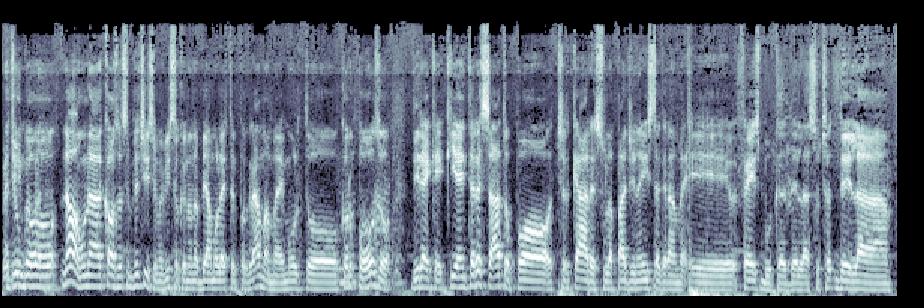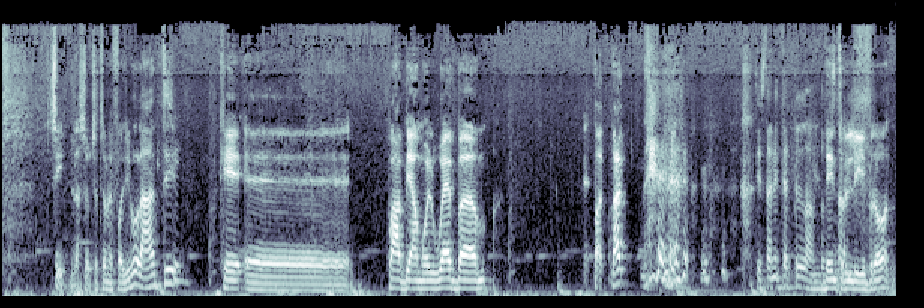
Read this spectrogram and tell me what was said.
Aggiungo no, una cosa semplicissima, visto che non abbiamo letto il programma ma è molto corposo, direi che chi è interessato può cercare sulla pagina Instagram e Facebook dell'associa- della, sì, dell'associazione Fogli Volanti Sì. che eh, qua abbiamo il web um, pa- Ti stanno interpellando. dentro il libro.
